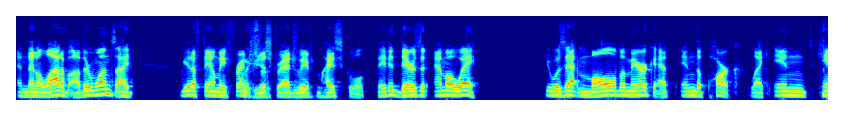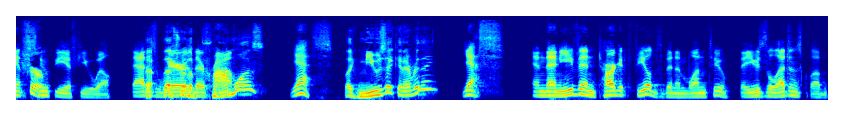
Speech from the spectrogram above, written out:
and then a lot of other ones. I we had a family friend Makes who just graduated from high school. They did theirs at MOA. It was at Mall of America at in the park, like in Camp Sure. Snoopy, if you will. That That- is that's where, where the their prom was? Yes, Like music and everything? yes, and then even Target Field's been in one too. They use the Legends Club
